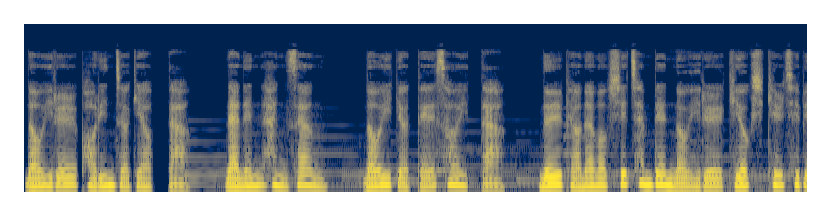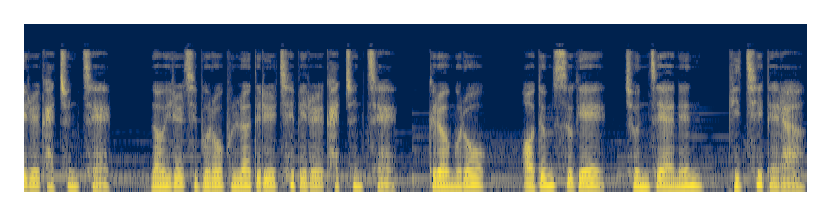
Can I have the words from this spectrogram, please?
너희를 버린 적이 없다. 나는 항상 너희 곁에 서 있다. 늘 변함없이 참된 너희를 기억시킬 채비를 갖춘 채 너희를 집으로 불러들일 채비를 갖춘 채 그러므로 어둠 속에 존재하는 빛이 되라.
